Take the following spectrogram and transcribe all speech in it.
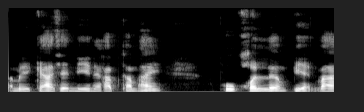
อเมริกาเช่นนี้นะครับทำให้ผู้คนเริ่มเปลี่ยนมา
